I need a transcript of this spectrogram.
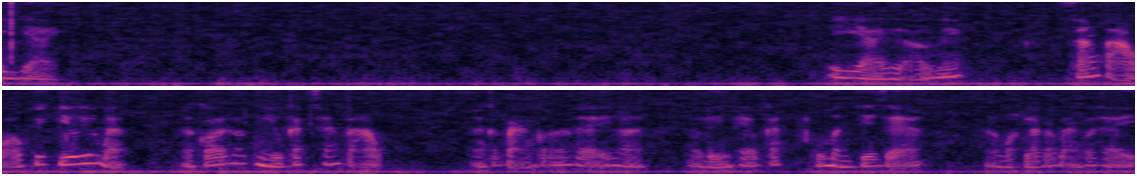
Y dài. Y dài thì ở nét. Sáng tạo ở phía dưới các bạn. Là có rất nhiều cách sáng tạo. À, các bạn có thể là luyện theo cách của mình chia sẻ. À, hoặc là các bạn có thể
